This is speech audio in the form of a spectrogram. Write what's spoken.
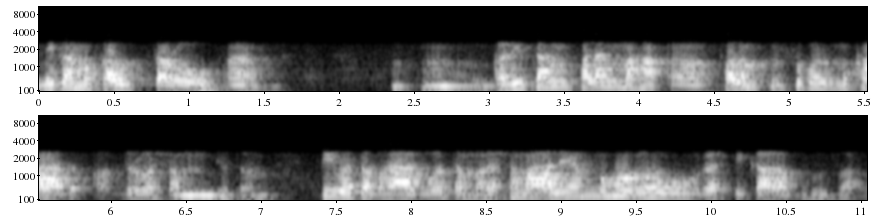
Nigamakal galitam phalang maha phalam sukha dravasam yutam pivata bhagavatam rasamalayam muhoroho rastika bhusvav.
